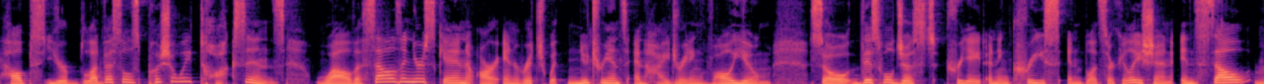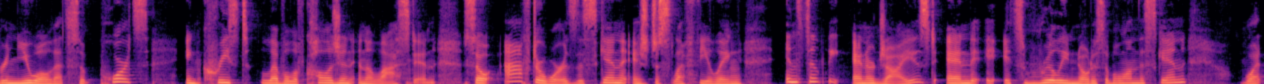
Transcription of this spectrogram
helps your blood vessels push away toxins, while the cells in your skin are enriched with nutrients and hydrating volume. So, this will just create an increase in blood circulation, in cell renewal that supports increased level of collagen and elastin. So, afterwards, the skin is just left feeling instantly energized and it's really noticeable on the skin. What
